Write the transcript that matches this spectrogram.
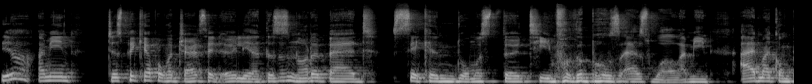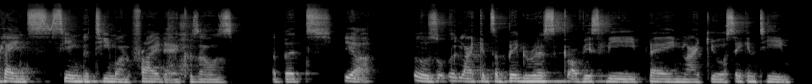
Yeah, I mean, just picking up on what Jared said earlier, this is not a bad second, almost third team for the Bulls as well. I mean, I had my complaints seeing the team on Friday because I was a bit, yeah, it was like it's a big risk, obviously, playing like your second team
